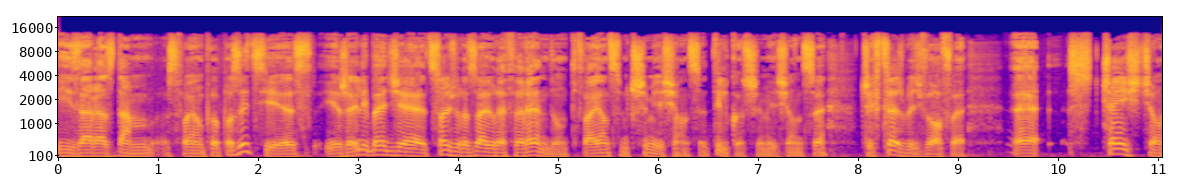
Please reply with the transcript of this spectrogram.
i zaraz dam swoją propozycję, jeżeli będzie coś w rodzaju referendum trwającym trzy miesiące, tylko trzy miesiące, czy chcesz być w OFE z częścią,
